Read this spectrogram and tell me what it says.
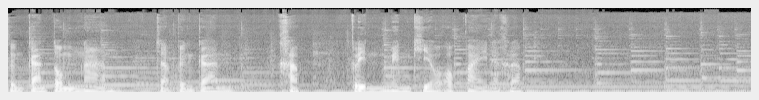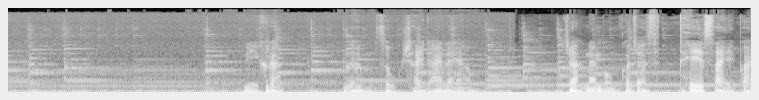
ซึ่งการต้มนานจะเป็นการขับกลิ่นเหม็นเขียวออกไปนะครับ นี่ครับ เริ่มสุกใช้ได้แล้ว จากนั้นผมก็จะเทใส่ภา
